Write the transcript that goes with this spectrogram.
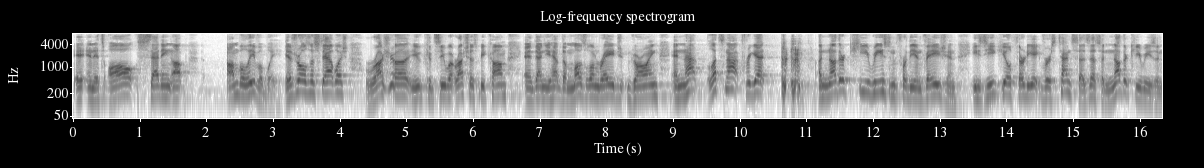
it, and it's all setting up unbelievably. Israel's established, Russia, you can see what Russia's become, and then you have the Muslim rage growing. And not, let's not forget another key reason for the invasion. Ezekiel 38 verse 10 says this, another key reason.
